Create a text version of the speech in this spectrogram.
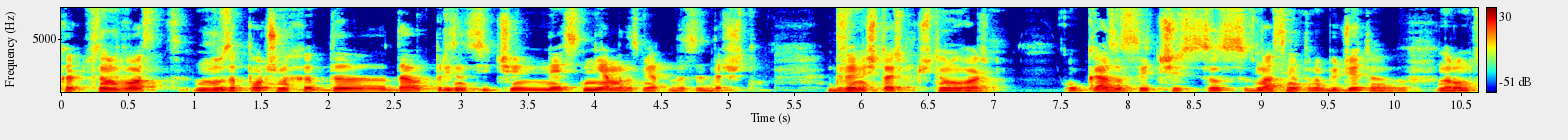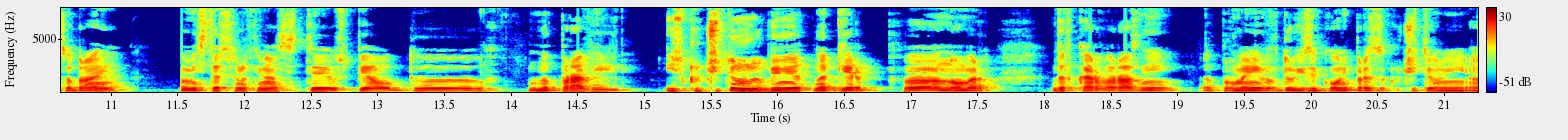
както съм власт, но започнаха да дават признаци, че не, няма да смятат да се държат. Две неща изключително важни. Оказа се, че с внасянето на бюджета в Народното събрание, Министерство на финансите е успяло да направи изключително любимият на ГЕРБ номер да вкарва разни промени в други закони през заключителни а,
